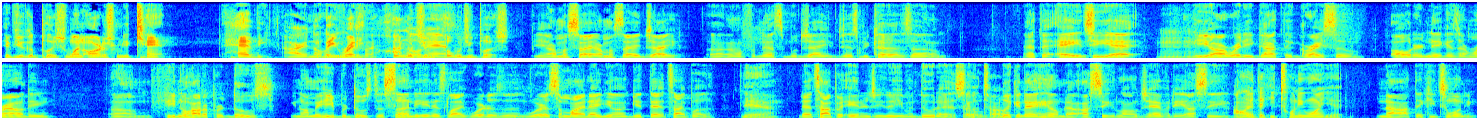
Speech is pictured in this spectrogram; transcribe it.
if you could push one artist from your camp, heavy. I already know like who they ready. Who would you the who would you push? Yeah, I'm gonna say I'm gonna say Jay, uh, unfinessable Jay, just because um, at the age he at, he already got the grace of older niggas around him. Um, he know how to produce. You know, what I mean, he produced the Sunny, and it's like, where does a where does somebody that young get that type of Yeah. that type of energy to even do that? So looking at him, that I see longevity. I see. I don't even think he's 21 yet. Nah, I think he's twenty.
